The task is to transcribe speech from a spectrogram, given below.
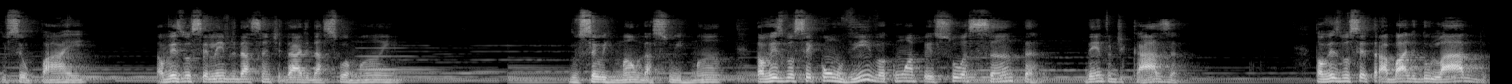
do seu pai, talvez você lembre da santidade da sua mãe, do seu irmão, da sua irmã. Talvez você conviva com uma pessoa santa dentro de casa. Talvez você trabalhe do lado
